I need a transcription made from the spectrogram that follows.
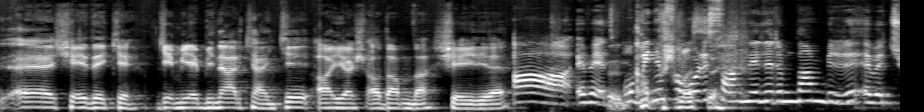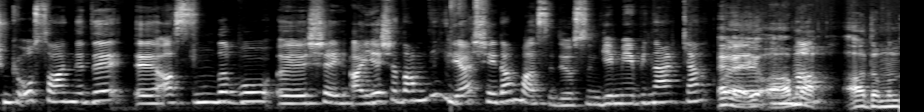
e, şeydeki gemiye binerken ki Ayyaş adam da şeyle. Aa evet o kapışması. benim favori sahnelerimden biri. Evet çünkü o sahnede e, aslında bu e, şey Ayyaş adam değil ya şeyden bahsediyorsun. Gemiye binerken evet, e, ama adamın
